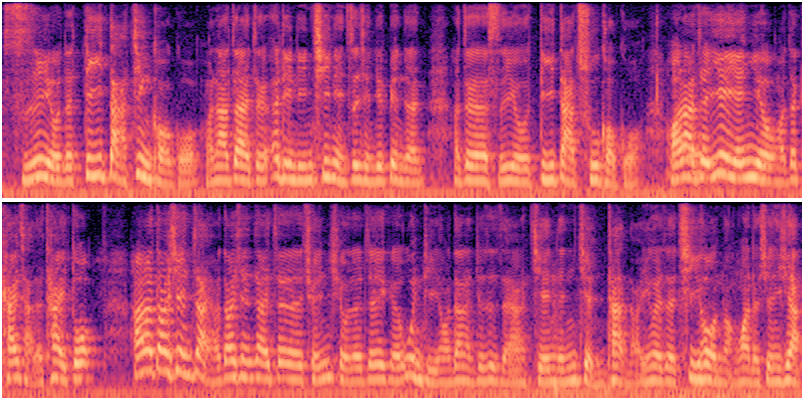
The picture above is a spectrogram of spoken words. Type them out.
石油的第一大进口国，好，那在这个二零零七年之前就变成啊这个石油第一大出口国。好，那这页岩油啊，这开采的太多。好，那到现在啊，到现在这全球的这个问题哦，当然就是怎样节能减碳啊，因为这气候暖化的现象，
